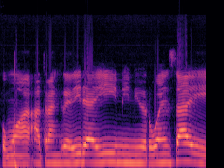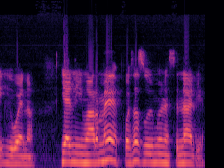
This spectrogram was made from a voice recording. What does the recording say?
como a, transgredir ahí mi, vergüenza y, bueno, y animarme después a subirme a un escenario.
